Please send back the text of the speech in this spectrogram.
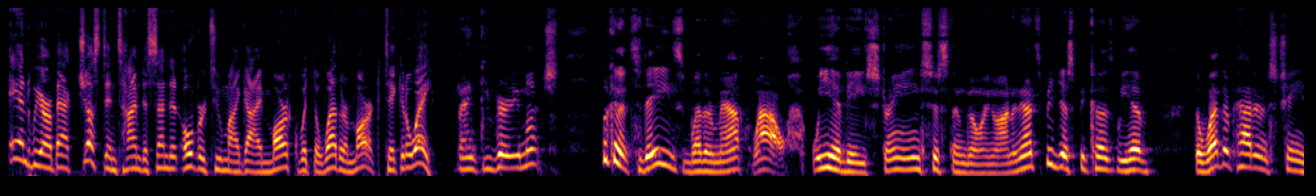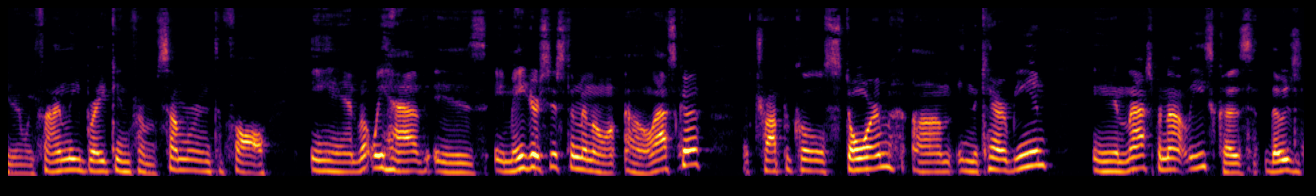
And we are back just in time to send it over to my guy Mark with the weather. Mark, take it away. Thank you very much. Looking at today's weather map, wow, we have a strange system going on, and that's just because we have the weather patterns changing. We finally break in from summer into fall, and what we have is a major system in Alaska, a tropical storm um, in the Caribbean, and last but not least, because those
